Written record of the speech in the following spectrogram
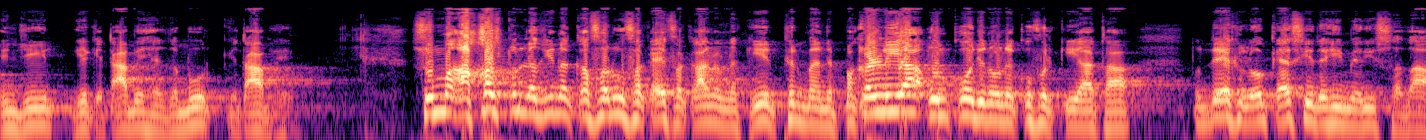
انجیل یہ کتابیں ہیں زبور کتاب ہے سما اخست الزین کفر فقہ فقان نکیر پھر میں نے پکڑ لیا ان کو جنہوں نے کفر کیا تھا۔ تو دیکھ لو کیسی رہی میری سزا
